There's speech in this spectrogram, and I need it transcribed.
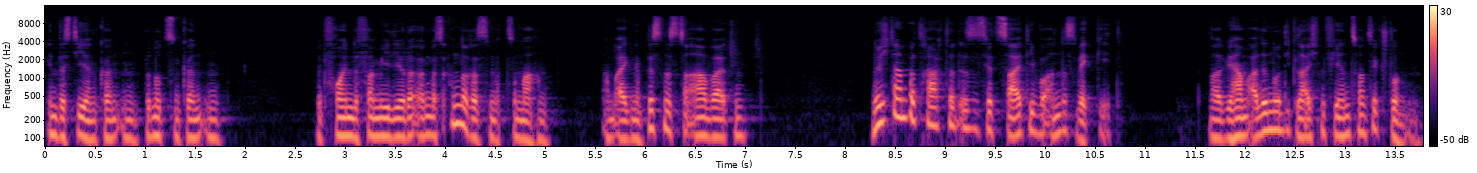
investieren könnten, benutzen könnten. Mit Freunde, Familie oder irgendwas anderes mitzumachen. Am eigenen Business zu arbeiten. Nüchtern betrachtet ist es jetzt Zeit, die woanders weggeht. Weil wir haben alle nur die gleichen 24 Stunden.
